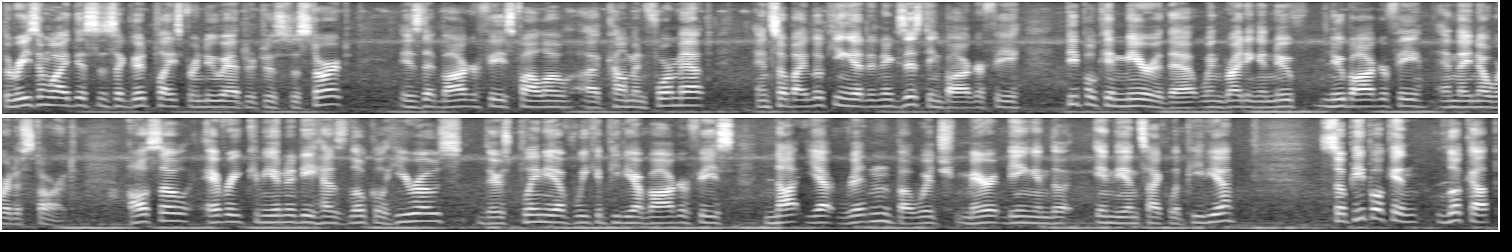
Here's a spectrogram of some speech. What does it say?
The reason why this is a good place for new editors to start is that biographies follow a common format and so by looking at an existing biography, people can mirror that when writing a new, new biography and they know where to start. Also, every community has local heroes. There's plenty of Wikipedia biographies not yet written, but which merit being in the, in the encyclopedia. So people can look up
